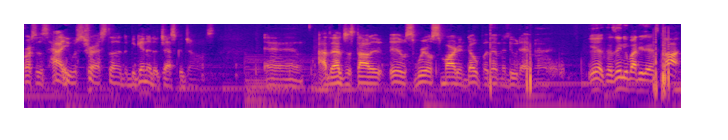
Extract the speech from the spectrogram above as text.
versus how he was dressed uh, at the beginning of Jessica Jones. And I, I just thought it, it was real smart and dope for them to do that, man. Yeah, because anybody that's not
